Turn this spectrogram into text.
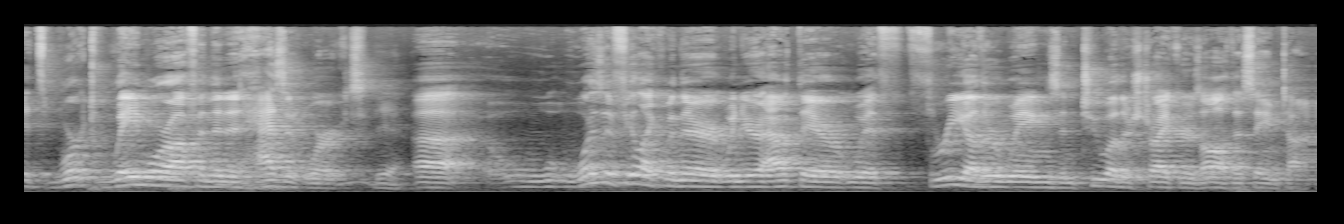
It's worked way more often than it hasn't worked. Yeah. Uh, what does it feel like when they're when you're out there with three other wings and two other strikers all at the same time?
